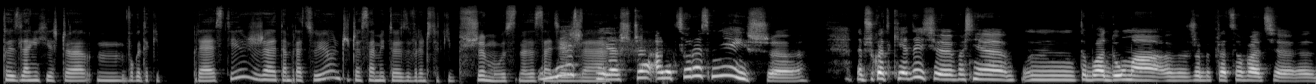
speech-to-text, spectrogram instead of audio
To jest dla nich jeszcze mm, w ogóle taki prestiż, że tam pracują, czy czasami to jest wręcz taki przymus na zasadzie, jest że... jeszcze, ale coraz mniejszy. Na przykład kiedyś e, właśnie mm, to była duma, żeby pracować e,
